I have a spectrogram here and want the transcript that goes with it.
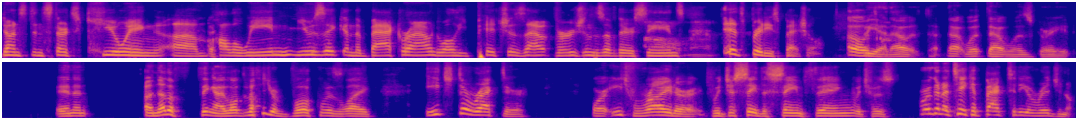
Dunstan starts cueing um, Halloween music in the background while he pitches out versions of their scenes. Oh. It's pretty special. Oh That's yeah, that was that, that was that was great. And then another thing I loved about your book was like each director or each writer would just say the same thing, which was we're gonna take it back to the original.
